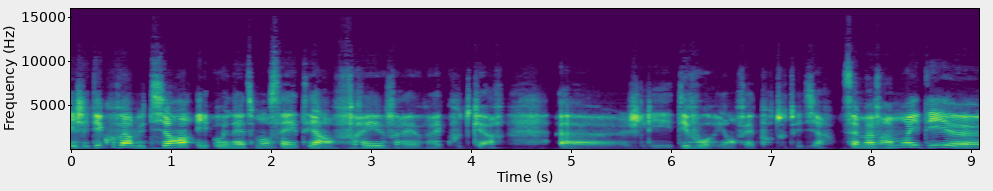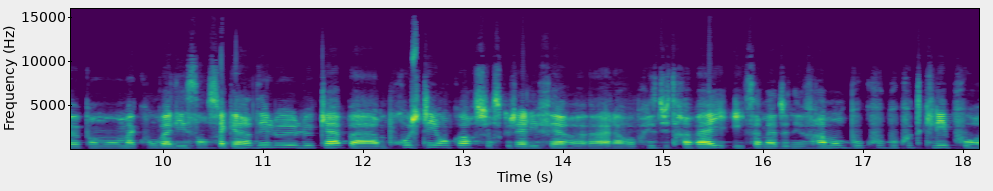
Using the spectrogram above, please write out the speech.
Et j'ai découvert le tien et honnêtement, ça a été un vrai, vrai, vrai coup de cœur. Euh, je l'ai dévoré en fait, pour tout te dire. Ça m'a vraiment aidé euh, pendant ma convalescence à garder le, le, cap, à me projeter encore sur ce que j'allais faire euh, à la reprise du travail. Et ça m'a donné vraiment beaucoup, beaucoup de clés pour,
